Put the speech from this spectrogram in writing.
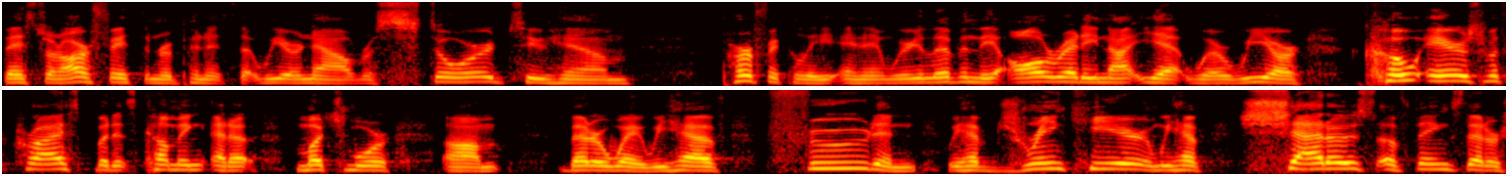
based on our faith and repentance, that we are now restored to Him perfectly. And we live in the already not yet, where we are co heirs with Christ, but it's coming at a much more. Um, better way. We have food and we have drink here, and we have shadows of things that are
